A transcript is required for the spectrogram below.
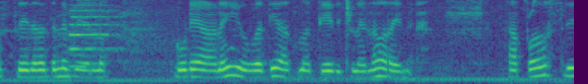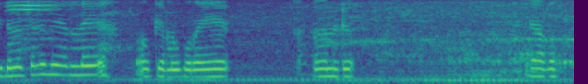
സ്ത്രീധനത്തിന്റെ പേരിലും കൂടെയാണ് യുവതി ആത്മഹത്യ ചെയ്തിട്ടുള്ളതെന്ന് പറയുന്നത് അപ്പോൾ സ്ത്രീധനത്തിന്റെ പേരിൽ ഓക്കെ നമ്മൾ കുറേ അങ്ങനൊരു ഒരവസ്ഥ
